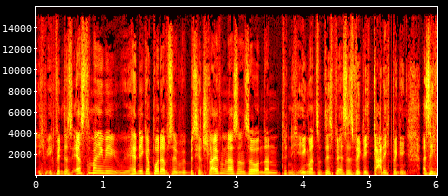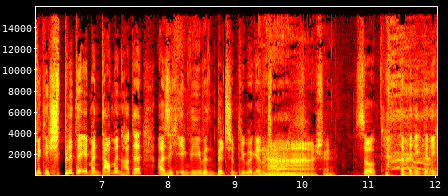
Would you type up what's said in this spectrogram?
ich, ich bin das erste Mal irgendwie Handy kaputt, habe es ein bisschen schleifen lassen und so und dann bin ich irgendwann zum Display, als es wirklich gar nicht mehr ging. Als ich wirklich Splitter in meinen Daumen hatte, als ich irgendwie über den Bildschirm drüber gerutscht bin. Ah, schön. So, dann bin ich, bin ich,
